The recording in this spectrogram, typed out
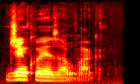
Dziękuję za uwagę.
